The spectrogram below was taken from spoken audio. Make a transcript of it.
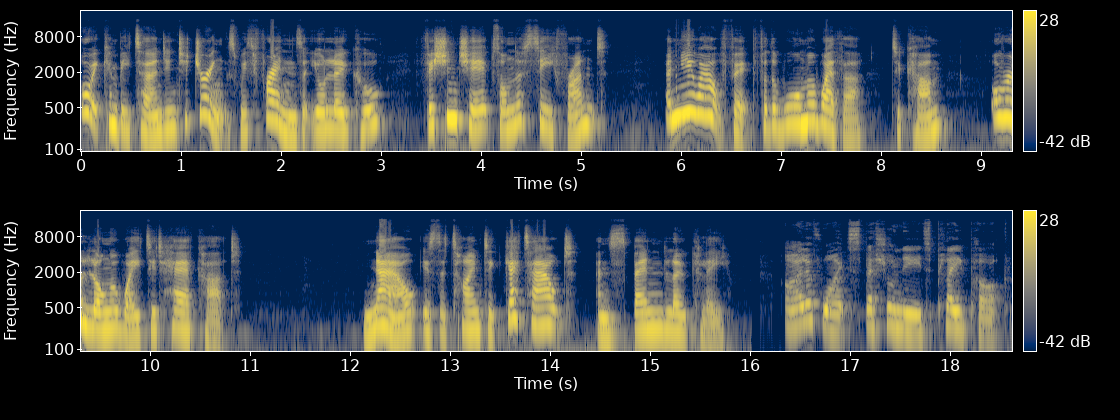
Or it can be turned into drinks with friends at your local fish and chips on the seafront, a new outfit for the warmer weather to come, or a long awaited haircut. Now is the time to get out and spend locally. Isle of Wight Special Needs Play Park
